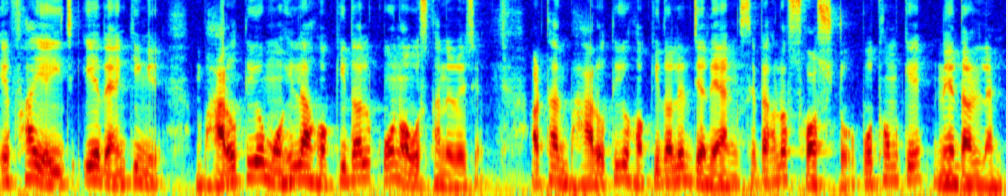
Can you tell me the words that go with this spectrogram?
এফআইএইচ এ র্যাঙ্কিংয়ে ভারতীয় মহিলা হকি দল কোন অবস্থানে রয়েছে? অর্থাৎ ভারতীয় হকি দলের যে র্যাঙ্ক, সেটা হলো ষষ্ঠ, প্রথমকে নেদারল্যান্ড।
